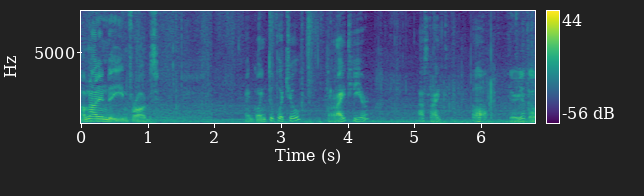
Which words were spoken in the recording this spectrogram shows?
I'm not into eating frogs. I'm going to put you right here. That's right. Oh, there you go.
